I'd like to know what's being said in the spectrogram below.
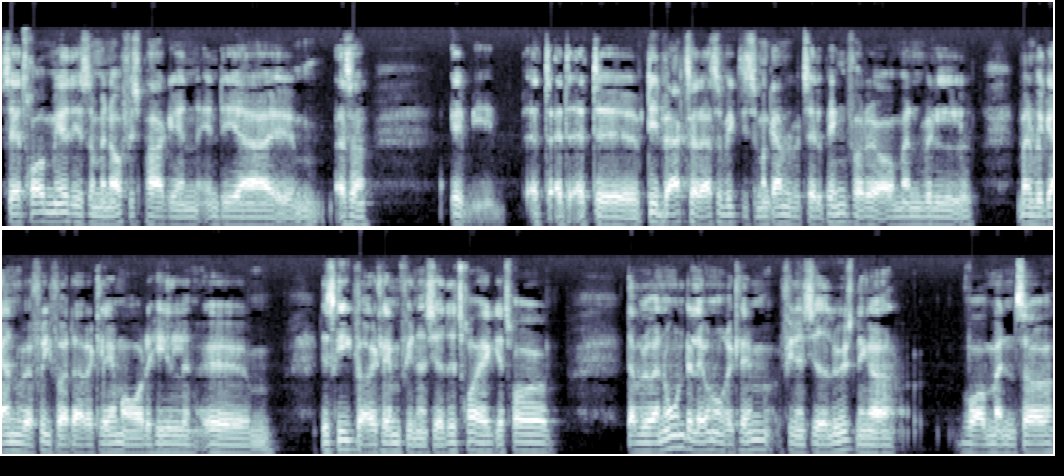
så jeg tror mere, det er som en office pakke, end, end det er, øhm, altså, øh, at, at, at øh, det er et værktøj, der er så vigtigt, så man gerne vil betale penge for det, og man vil, man vil gerne være fri for, at der er reklamer over det hele. Øhm, det skal ikke være reklamefinansieret, det tror jeg ikke. Jeg tror, der vil være nogen, der laver nogle reklamefinansierede løsninger, hvor man så,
